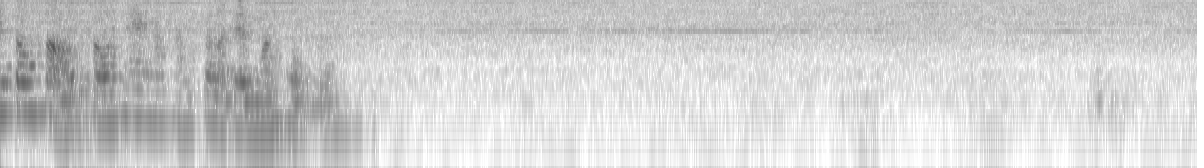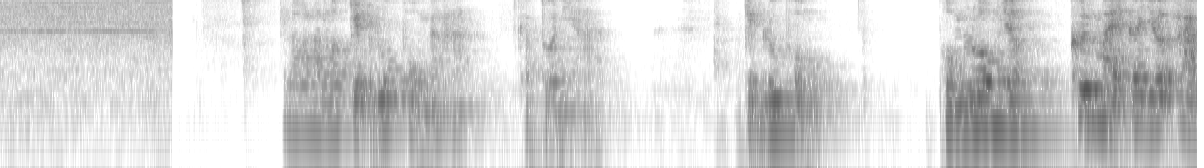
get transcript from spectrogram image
ไม่ต้องเป่าให้เขาแห้งนะคะแต่เดือนม้วนผมเลยเราเรามาเก็บรูปผมนะคะ กับตัวนี้ค่ะ เก็บรูปผม ผมร่วมเยอะ ขึ้นใหม่ก็เยอะค่ะ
